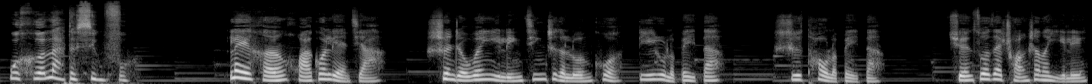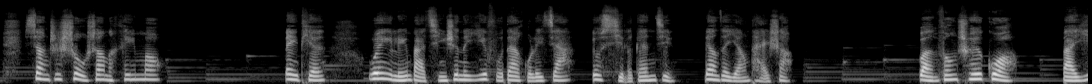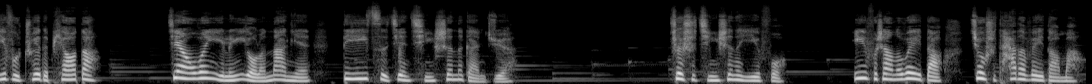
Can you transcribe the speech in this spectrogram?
我何来的幸福？泪痕划过脸颊，顺着温以玲精致的轮廓滴入了被单，湿透了被单。蜷缩在床上的以琳像只受伤的黑猫。那天，温以琳把秦深的衣服带回了家，又洗了干净，晾在阳台上。晚风吹过，把衣服吹得飘荡，竟让温以琳有了那年第一次见秦深的感觉。这是秦深的衣服，衣服上的味道就是他的味道吗？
